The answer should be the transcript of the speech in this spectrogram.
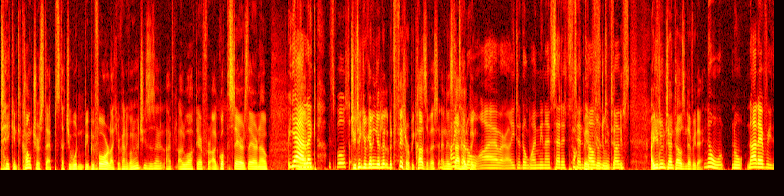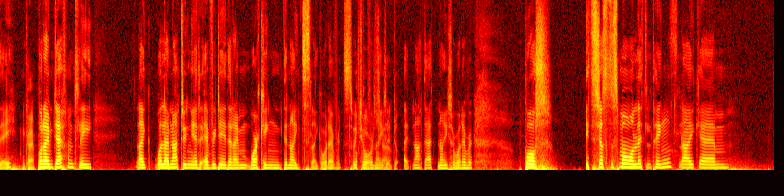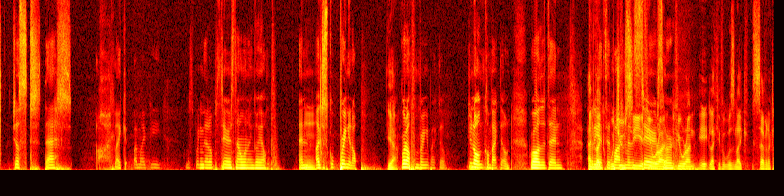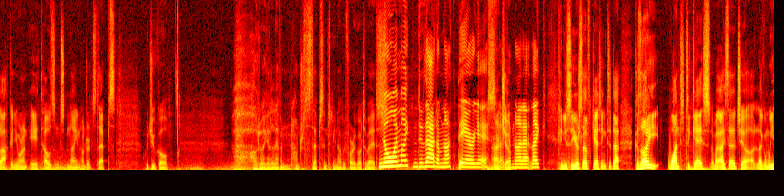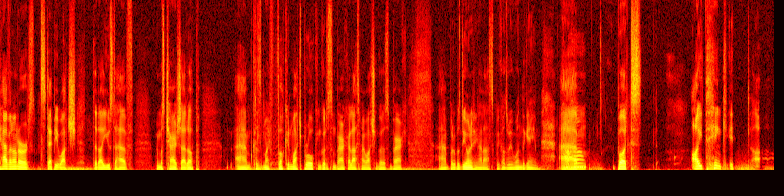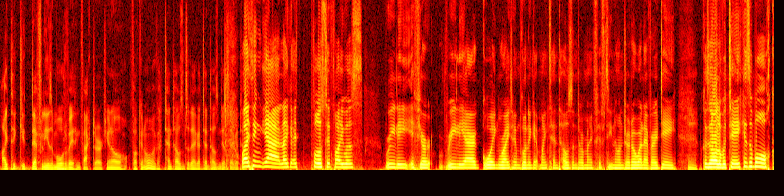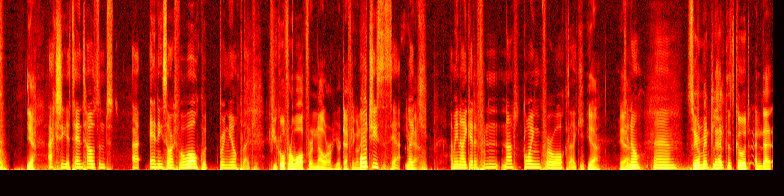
take into count your steps that you wouldn't be before. Like you're kind of going, oh Jesus, I'll, I'll- walk there for, I'll go up the stairs there now. Yeah, Um, like I suppose. Do you think you're getting a little bit fitter because of it? And is I that don't helping? know. I don't know. I mean, I've said it's Fuck, ten babe, if you're doing If te- I if- was Are you doing ten thousand every day? no, no, not every day, Okay. but I'm definitely like. Well, I'm not doing it every day that I'm working the nights, like or whatever. It's switch course, overnight, yeah. Uh, not that night or whatever. But it's just the small little things, like um, just that. oh, like I might be, I must bring that upstairs now when I'm going up, and Mm. I'll just go bring it up. Yeah. run up and bring it back down. Do you know, Mm. and come back down, rather than And putting it like, to would bottom you see if you were on if you were on eight, like if it was like seven o'clock and you were on eight thousand nine hundred steps, would you go? How do I get eleven hundred steps into me now before I go to bed? no, I mightn't do that. I'm not there yet. Aren't like you? I'm not at like Can you see yourself getting to that? Because I want to get. I, mean, I said it to you, uh, like, and we have another steppy watch that I used to have. We must charge that up. Um, because my fucking watch broke in Goodison Park. I lost my watch in Goodison Park. Uh, but it was the only thing I lost because we won the game. Um, Uh-huh. but I think it. Uh, I think it definitely is a motivating factor. You know, fucking. Oh, I got ten thousand today. I got ten thousand yesterday. I got 10,000. Well, I think yeah, like I suppose if I was really, if you're really are going right, I'm going to get my ten thousand or my fifteen hundred or whatever a day, Mm. because all it would take is a walk. Yeah. Actually, a ten thousand, uh, any sort of a walk would bring you up. Like, If you go for a walk for an hour, you're definitely going to. oh Jesus, yeah. Yeah. Like, I mean, I get it from not going for a walk. Like, yeah. Yeah. do you know. Um, So your mental health is good, and uh,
